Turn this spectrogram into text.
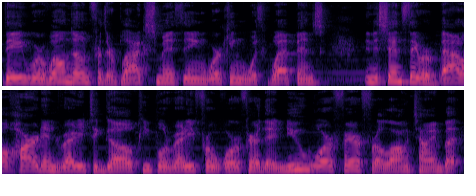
They were well known for their blacksmithing, working with weapons. In a sense, they were battle hardened, ready to go, people ready for warfare. They knew warfare for a long time, but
